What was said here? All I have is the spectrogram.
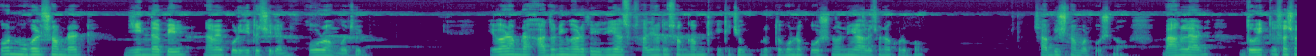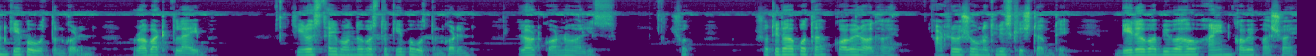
কোন মুঘল সম্রাট জিন্দাপির নামে পরিচিত ছিলেন? ঔরঙ্গজেব। এবার আমরা আধুনিক ভারতের ইতিহাস স্বাধীনতা সংগ্রাম থেকে কিছু গুরুত্বপূর্ণ প্রশ্ন নিয়ে আলোচনা করব। ছাব্বিশ নম্বর প্রশ্ন। বাংলার দ্বৈত শাসন কে প্রবর্তন করেন? Robert Clive. চিরস্থায়ী বন্দোবস্ত কে প্রবর্তন করেন? লর্ড কর্নওয়ালিস সতীদাহ প্রথা কবে রদ হয়? আঠেরোশো উনত্রিশ খ্রিস্টাব্দে। বিধবা বিবাহ আইন কবে পাশ হয়?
